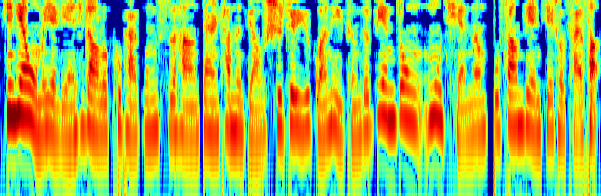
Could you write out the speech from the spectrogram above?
今天我们也联系到了酷派公司哈，但是他们表示，对于管理层的变动，目前呢不方便接受采访。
